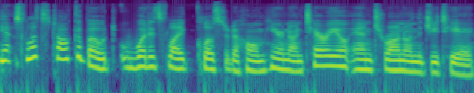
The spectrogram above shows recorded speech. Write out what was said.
Yeah, so let's talk about what it's like closer to home here in Ontario and Toronto and the GTA.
